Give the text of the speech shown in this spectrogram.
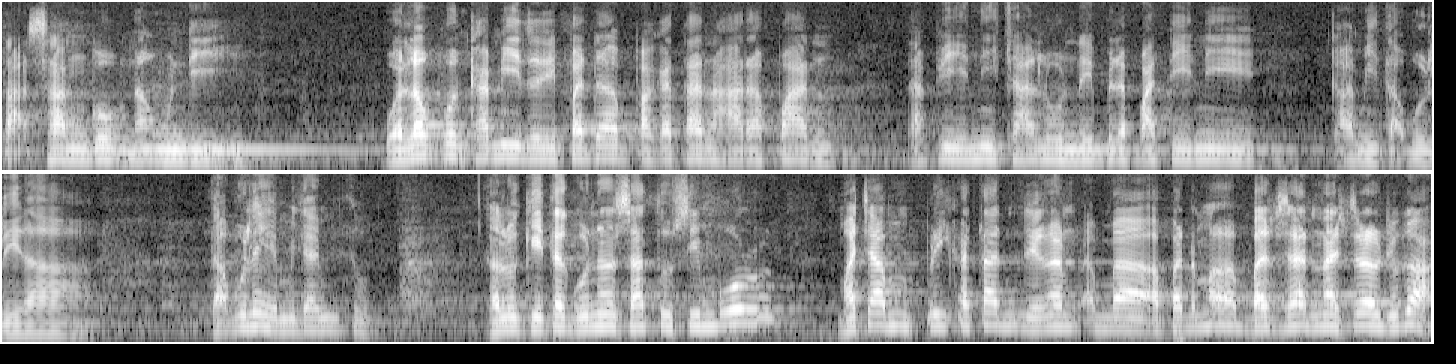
tak sanggup nak undi. Walaupun kami daripada Pakatan Harapan, tapi ini calon daripada parti ini, kami tak boleh lah. Tak boleh macam itu. Kalau kita guna satu simbol, macam perikatan dengan apa nama Barisan Nasional juga.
